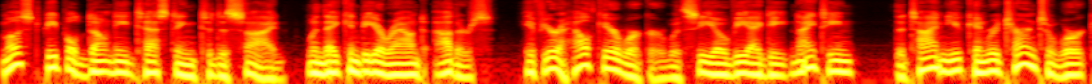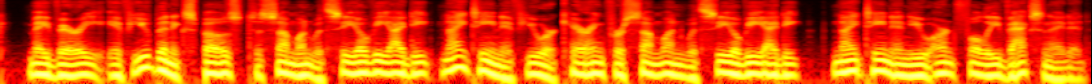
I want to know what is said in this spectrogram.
Most people don't need testing to decide when they can be around others. If you're a healthcare worker with COVID-19, the time you can return to work may vary if you've been exposed to someone with COVID-19 if you are caring for someone with COVID-19 and you aren't fully vaccinated.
